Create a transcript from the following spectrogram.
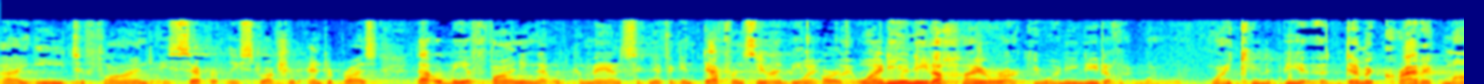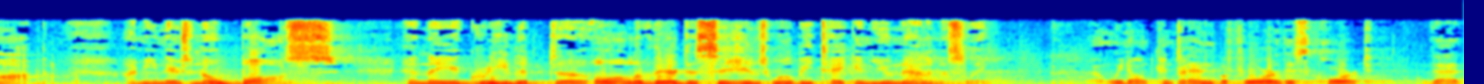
i.e., to find a separately structured enterprise, that would be a finding that would command significant deference, and I'd be why, hard. Why do you need a hierarchy? Why do you need a? Why can't it be a democratic mob? I mean, there's no boss, and they agree that uh, all of their decisions will be taken unanimously. We don't contend before this court that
